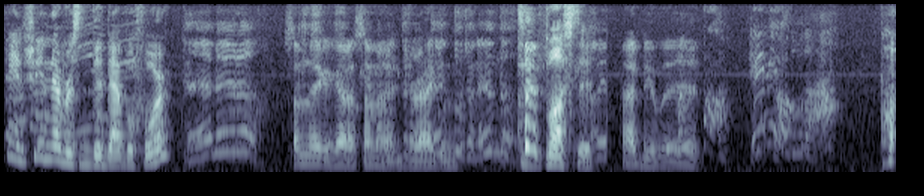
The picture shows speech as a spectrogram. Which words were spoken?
Hey, she never did that before. Some nigga gotta summon a dragon. Busted. I'd be lit.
